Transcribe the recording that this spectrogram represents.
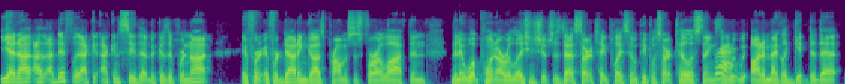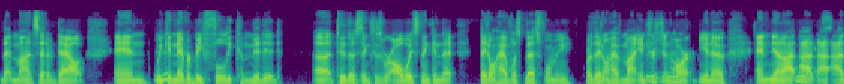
Yeah, and I, I definitely I can I can see that because if we're not if we're if we're doubting God's promises for our life, then then at what point our relationships does that start to take place? And when people start to tell us things, right. then we, we, automatically get to that that mindset of doubt, and we mm-hmm. can never be fully committed uh, to those things because we're always thinking that they don't have what's best for me or they don't have my interest mm-hmm. in heart you know and you know I, yes. I, I, I,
